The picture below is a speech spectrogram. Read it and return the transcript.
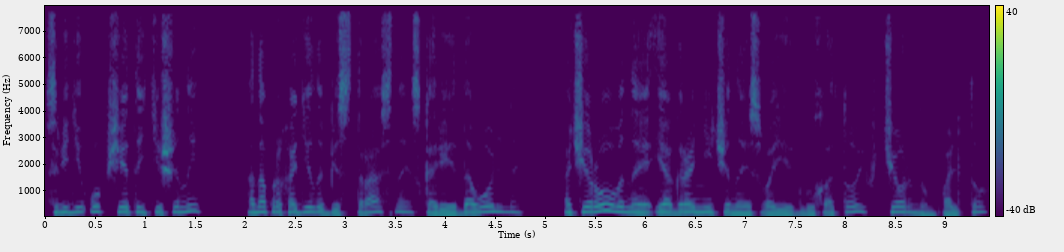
Среди общей этой тишины она проходила бесстрастная, скорее довольная, очарованная и ограниченная своей глухотой в черном пальто,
